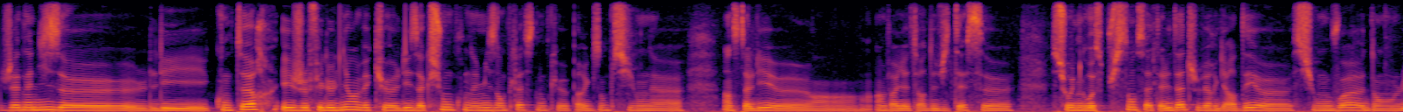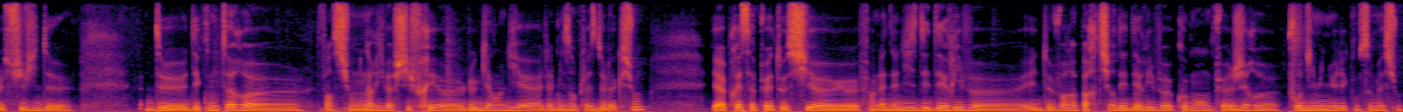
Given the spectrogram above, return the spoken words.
J'analyse euh, les compteurs et je fais le lien avec euh, les actions qu'on a mises en place. Donc, euh, par exemple, si on a installé un, variateur de vitesse sur une grosse puissance à telle date, je vais regarder si on voit dans le suivi de, des compteurs, si on arrive à chiffrer le gain lié à la mise en place de l'action. Et après, ça peut être aussi l'analyse des dérives et de voir à partir des dérives comment on peut agir pour diminuer les consommations.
